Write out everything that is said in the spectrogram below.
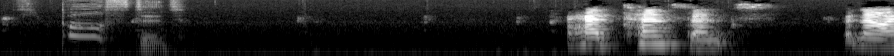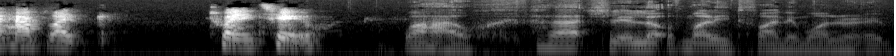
you bastard. I had 10 cents, but now I have like 22. Wow, that's actually a lot of money to find in one room.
